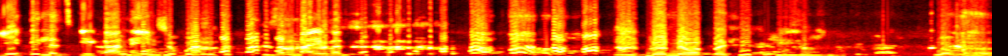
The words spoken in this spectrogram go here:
येतीलच की का पक्ष बदलतील ते नाही सारखं. नाही धन्यवाद ताई. नम-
